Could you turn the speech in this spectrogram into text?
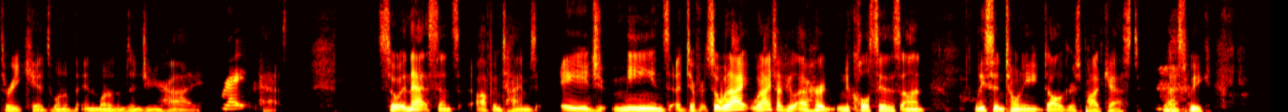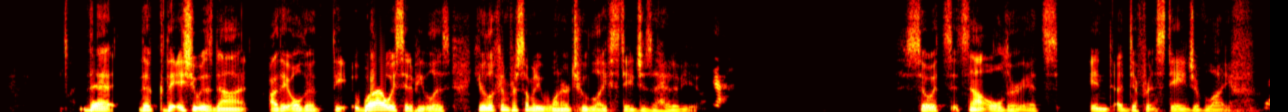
three kids, one of them, and one of them's in junior high, right, has. So in that sense, oftentimes age means a different. So when I when I talk to people, I heard Nicole say this on Lisa and Tony Dolliger's podcast last week that the the issue is not are they older. The what I always say to people is you're looking for somebody one or two life stages ahead of you. Yeah. So it's it's not older. It's in a different stage of life. Yeah.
